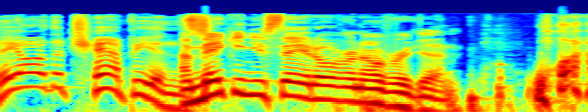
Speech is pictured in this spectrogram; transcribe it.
They are the champions. I'm making you say it over and over again. Why?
